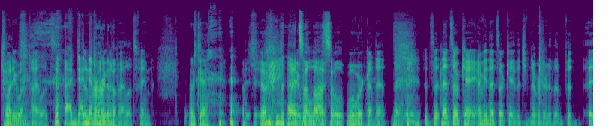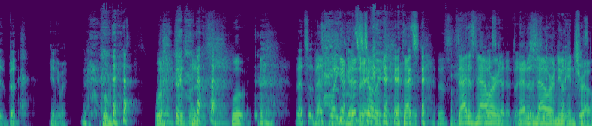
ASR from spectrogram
Twenty One Pilots. I'd, I'd never heard of them. Pilots fame. Okay, okay. that's right, we'll, uh, we'll, we'll work on that. That's that's okay. I mean, that's okay that you've never heard of them, but uh, but anyway, well, well, it is what it is. well, That's that's why you Yeah, guys that's are totally- here. that's- This- that is now our- kind of that is now our new just- intro.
